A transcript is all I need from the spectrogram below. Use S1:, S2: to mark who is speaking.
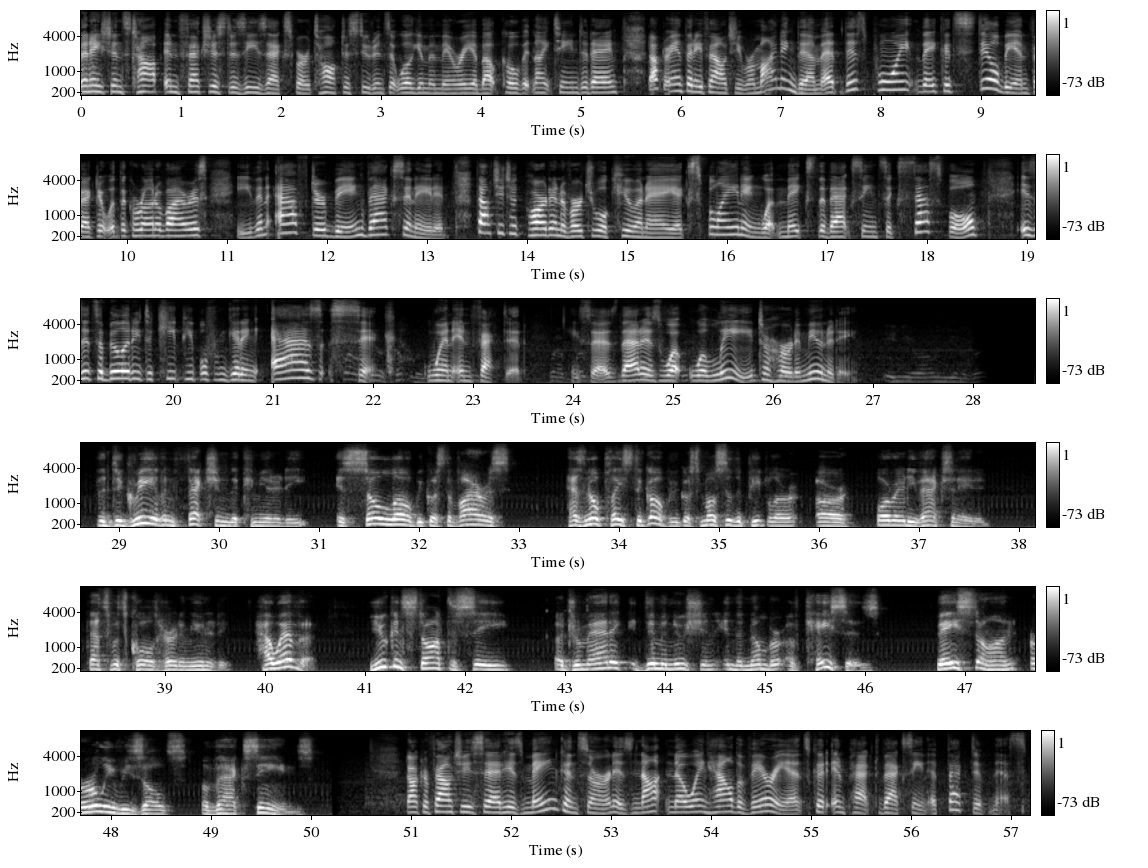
S1: The nation's top infectious disease expert talked to students at William & Mary about COVID-19 today. Dr. Anthony Fauci reminding them at this point they could still be infected with the coronavirus even after being vaccinated. Fauci took part in a virtual Q&A explaining what makes the vaccine successful is its ability to keep people from getting as sick when infected. He says that is what will lead to herd immunity
S2: the degree of infection in the community is so low because the virus has no place to go because most of the people are, are already vaccinated. That's what's called herd immunity. However, you can start to see a dramatic diminution in the number of cases based on early results of vaccines.
S1: Dr. Fauci said his main concern is not knowing how the variants could impact vaccine effectiveness.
